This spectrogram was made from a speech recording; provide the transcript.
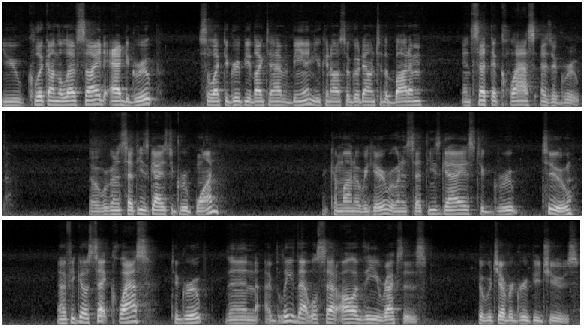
You click on the left side, Add to Group. Select the group you'd like to have it be in. You can also go down to the bottom and set the class as a group. So we're going to set these guys to group 1. And come on over here. We're going to set these guys to group 2. Now if you go set class to group, then I believe that will set all of the Rexes to whichever group you choose.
